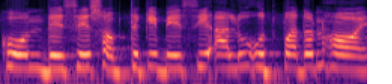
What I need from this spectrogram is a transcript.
কোন দেশে সবথেকে বেশি আলু উৎপাদন হয়?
